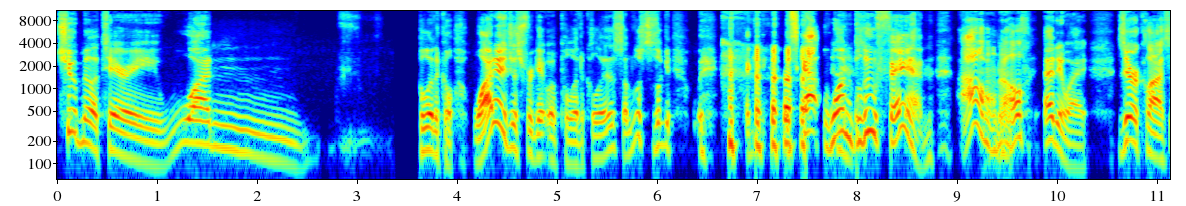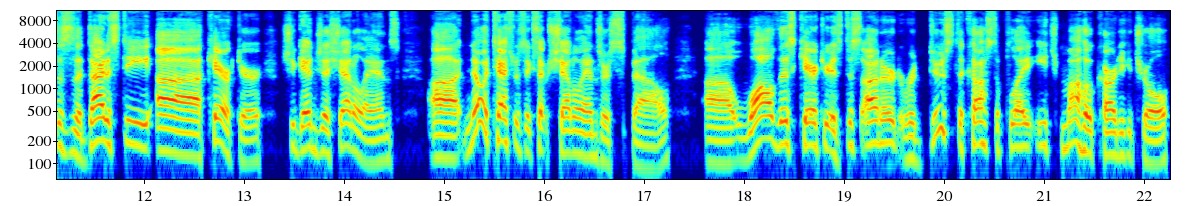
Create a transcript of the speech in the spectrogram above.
two military, one political. Why did I just forget what political is? I'm just looking. it's got one blue fan. I don't know. Anyway, zero class. This is a dynasty uh character, Shugenja Shadowlands. Uh, no attachments except Shadowlands or spell. Uh, while this character is dishonored, reduce the cost to play each Maho card you control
